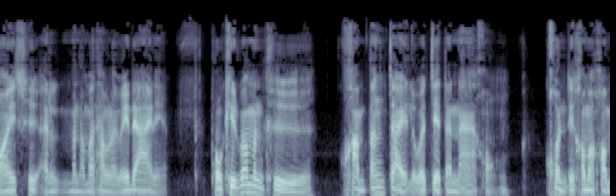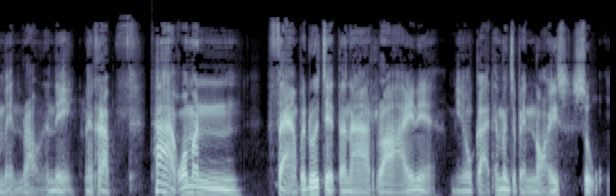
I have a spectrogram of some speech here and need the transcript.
noise คือมันเอามาทำอะไรไม่ได้เนี่ย ผมคิดว่ามันคือความตั้งใจหรือว่าเจตนาของคนที่เขามาคอมเมนต์เรานั่นเองนะครับ ถ้าหากว่ามันแฝงไปด้วยเจตนาร้ายเนี่ย มีโอกาสที่มันจะเป็น noise สูง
